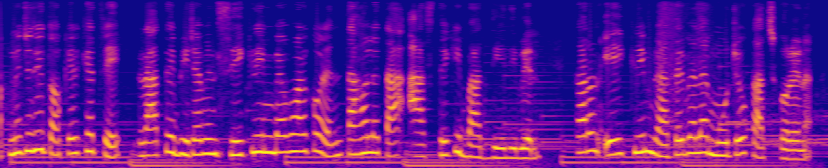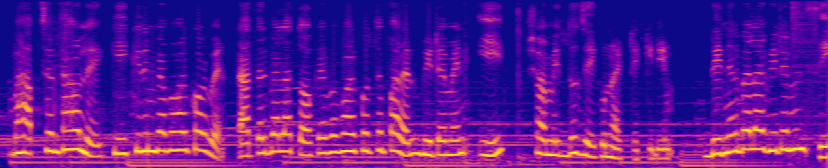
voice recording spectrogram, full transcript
আপনি যদি ত্বকের ক্ষেত্রে রাতে ভিটামিন সি ক্রিম ব্যবহার করেন, তাহলে তা আজ থেকে বাদ দিয়ে দিবেন। কারণ এই ক্রিম রাতের বেলায় মোটেও কাজ করে না। ভাবছেন তাহলে কি ক্রিম ব্যবহার করবেন? রাতের বেলা ত্বকে ব্যবহার করতে পারেন ভিটামিন ই সমৃদ্ধ যে কোনো একটা ক্রিম। দিনের বেলায় ভিটামিন সি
